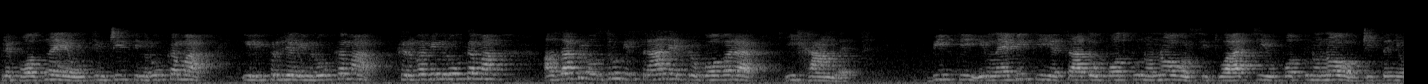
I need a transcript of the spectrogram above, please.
prepoznaje u tim čistim rukama ili prljavim rukama, krvavim rukama, a zapravo s druge strane progovara i Hamlet. Biti ili ne biti je sada u potpuno novoj situaciji, u potpuno novom čitanju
